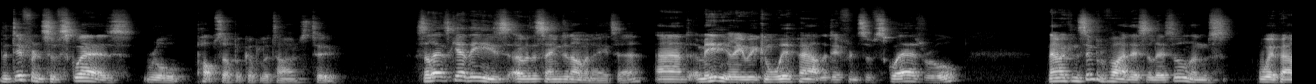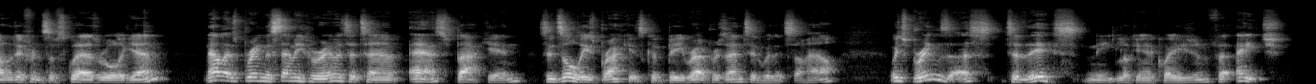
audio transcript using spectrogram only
the difference of squares rule pops up a couple of times too. So let's get these over the same denominator, and immediately we can whip out the difference of squares rule. Now we can simplify this a little and whip out the difference of squares rule again. Now let's bring the semi-perimeter term s back in, since all these brackets could be represented with it somehow, which brings us to this neat looking equation for h.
